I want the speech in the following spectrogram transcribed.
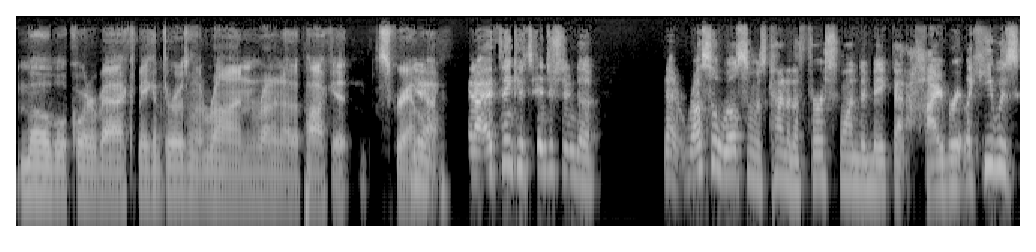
mobile quarterback making throws on the run, running out of the pocket, scrambling. Yeah, and I think it's interesting to that Russell Wilson was kind of the first one to make that hybrid. Like he was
